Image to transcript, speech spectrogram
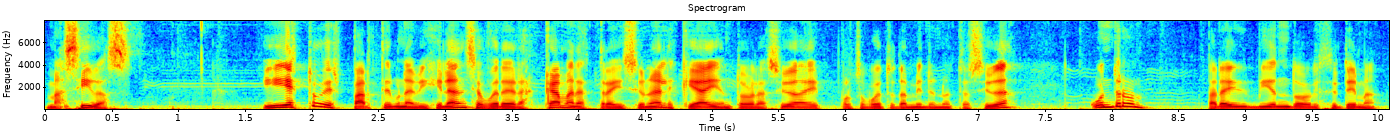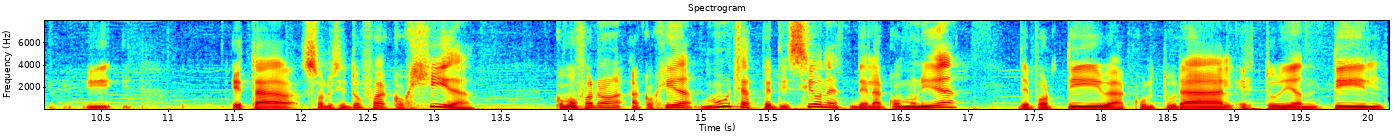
masivas. Y esto es parte de una vigilancia fuera de las cámaras tradicionales que hay en todas las ciudades, por supuesto también en nuestra ciudad, un dron para ir viendo este tema. Y esta solicitud fue acogida, como fueron acogidas muchas peticiones de la comunidad deportiva, cultural, estudiantil,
